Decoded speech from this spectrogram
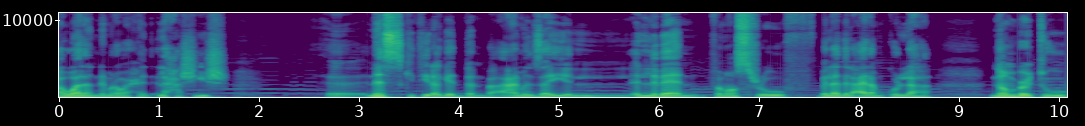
أولا نمرة واحد الحشيش ناس كتيرة جدا بقى عامل زي ال- اللبان في مصر وفي بلاد العالم كلها. Number two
